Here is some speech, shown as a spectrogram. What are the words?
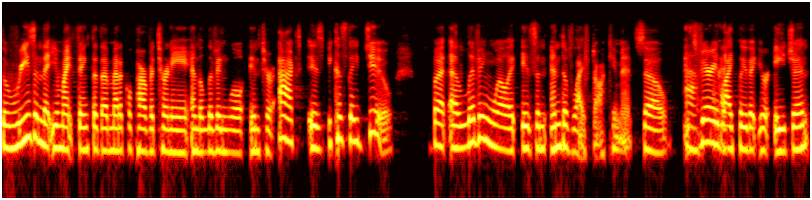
the reason that you might think that the medical power of attorney and the living will interact is because they do. But a living will is an end of life document. So it's ah, very okay. likely that your agent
